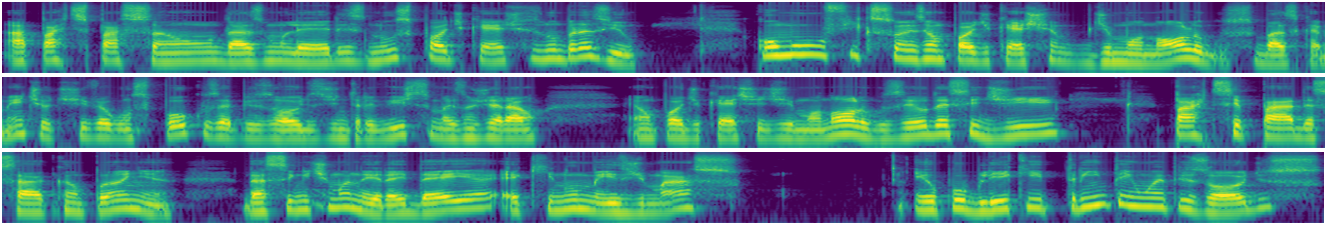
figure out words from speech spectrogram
a participação das mulheres nos podcasts no Brasil. Como o Ficções é um podcast de monólogos, basicamente, eu tive alguns poucos episódios de entrevistas, mas no geral é um podcast de monólogos, eu decidi participar dessa campanha da seguinte maneira: a ideia é que no mês de março eu publique 31 episódios,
